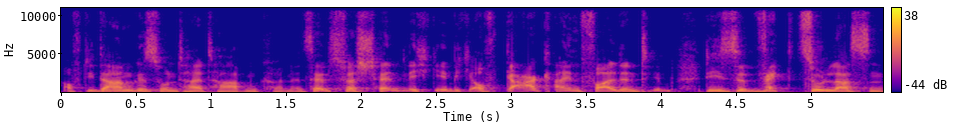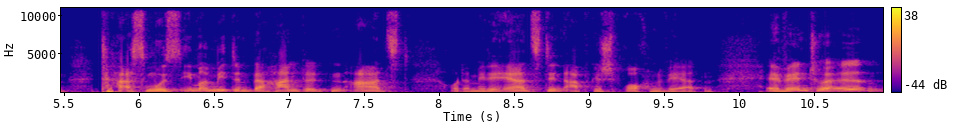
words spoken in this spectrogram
auf die Darmgesundheit haben können. Selbstverständlich gebe ich auf gar keinen Fall den Tipp, diese wegzulassen. Das muss immer mit dem behandelten Arzt oder mit der Ärztin abgesprochen werden. Eventuell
